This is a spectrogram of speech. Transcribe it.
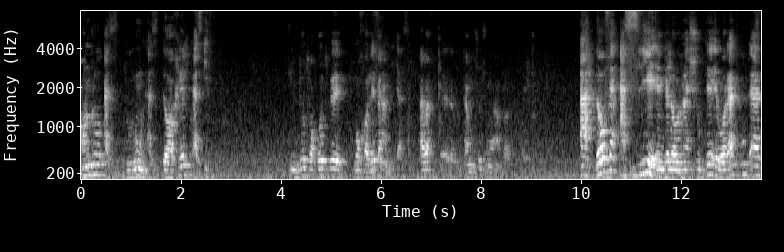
آن رو از درون از داخل تضعیف این دو تا قطب مخالف هم دیگه است. هر وقت تموم شد شما اهداف اصلی انقلاب مشروطه عبارت بود از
